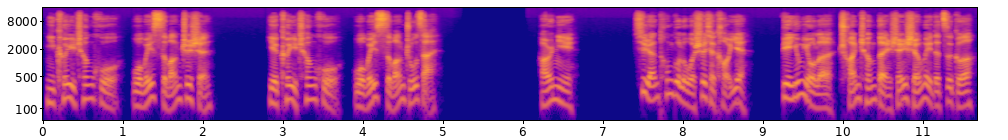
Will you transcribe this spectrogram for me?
你可以称呼我为死亡之神，也可以称呼我为死亡主宰。而你，既然通过了我设下考验，便拥有了传承本神神位的资格。”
